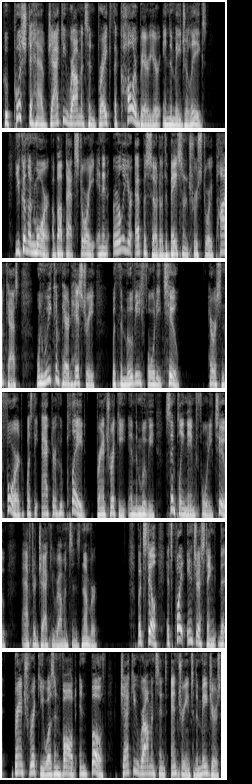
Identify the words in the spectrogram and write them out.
who pushed to have Jackie Robinson break the color barrier in the major leagues. You can learn more about that story in an earlier episode of the Based on a True Story podcast when we compared history with the movie 42. Harrison Ford was the actor who played Branch Rickey in the movie, simply named 42 after Jackie Robinson's number. But still, it's quite interesting that Branch Rickey was involved in both Jackie Robinson's entry into the majors,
